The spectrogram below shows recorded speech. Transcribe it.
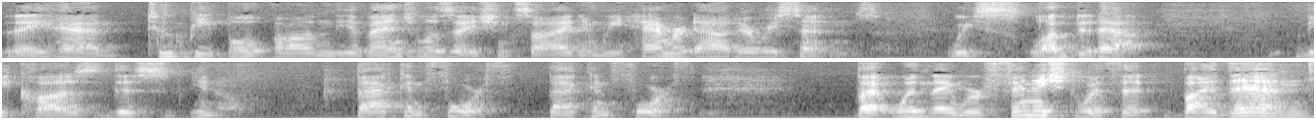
they had two people on the evangelization side, and we hammered out every sentence. We slugged it out because this, you know, back and forth, back and forth. But when they were finished with it, by then,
